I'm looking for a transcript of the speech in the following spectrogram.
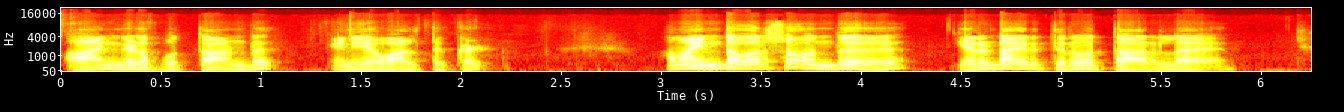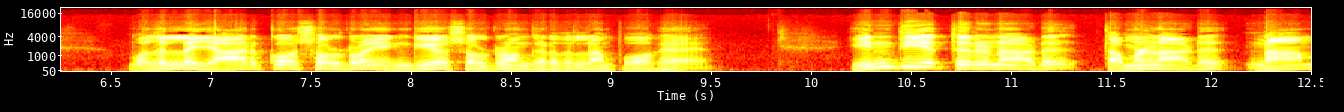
ஆங்கில புத்தாண்டு இனிய வாழ்த்துக்கள். ஆமாம் இந்த வருஷம் வந்து இரண்டாயிரத்தி இருபத்தாறில் முதல்ல யாருக்கோ சொல்கிறோம் எங்கேயோ சொல்கிறோங்கிறதெல்லாம் போக இந்திய திருநாடு தமிழ்நாடு நாம்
